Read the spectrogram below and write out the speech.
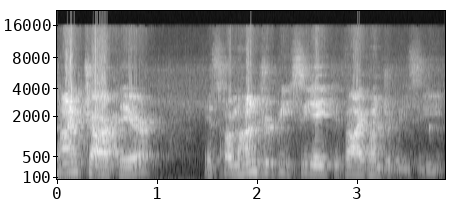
time chart there, it's from 100 BCE to 500 BCE.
